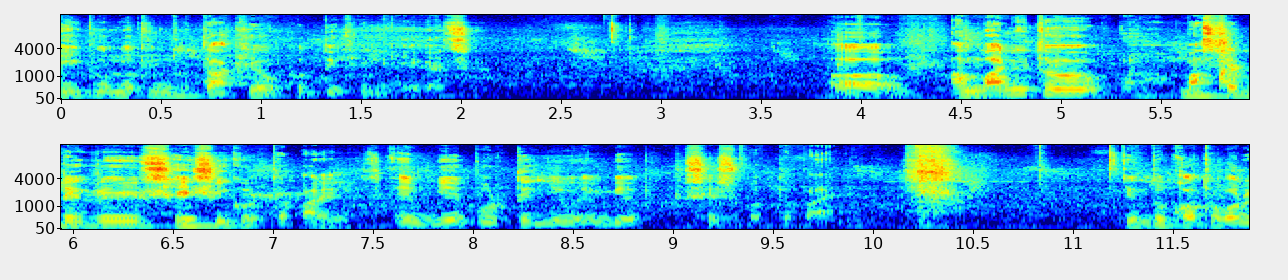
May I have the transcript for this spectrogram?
এইগুলো কিন্তু তাকে ওপর দিকে নিয়ে গেছে। আম্বানি তো মাস্টার ডিগ্রি শেষই করতে পারে এম বি এ পড়তে গিয়েও এম বি এ শেষ করতে পারেনি। কিন্তু কত বড়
